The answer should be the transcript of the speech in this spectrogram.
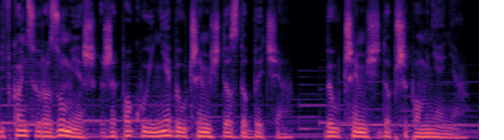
I w końcu rozumiesz, że pokój nie był czymś do zdobycia, był czymś do przypomnienia.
